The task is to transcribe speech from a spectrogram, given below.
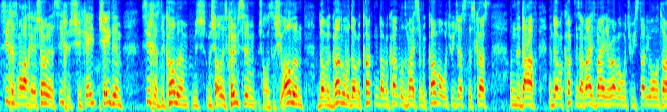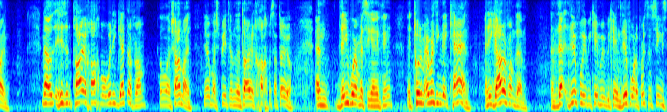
Sichas Malachei Ashara, Sichas Shedim, Sichas the Kolim, Mishalis Kovsim, Mishalis Shualim, Dover Gadol, Dover Katan, Dover Kadol is Meiser Mekava, which we just discussed on the Daf, and Dover Katan is by the Rava, which we study all the time. Now, his entire Chachma, where did he get that from? And. They weren't missing anything. They taught him everything they can. And he got it from them. And that, therefore he became who he became. Therefore, when a person sees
